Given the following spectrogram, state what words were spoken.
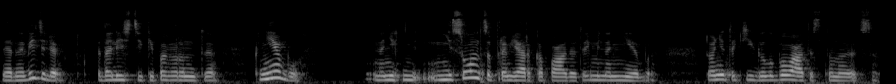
Наверное, видели, когда листики повернуты к небу, на них не солнце прям ярко падает, а именно небо, то они такие голубоватые становятся.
